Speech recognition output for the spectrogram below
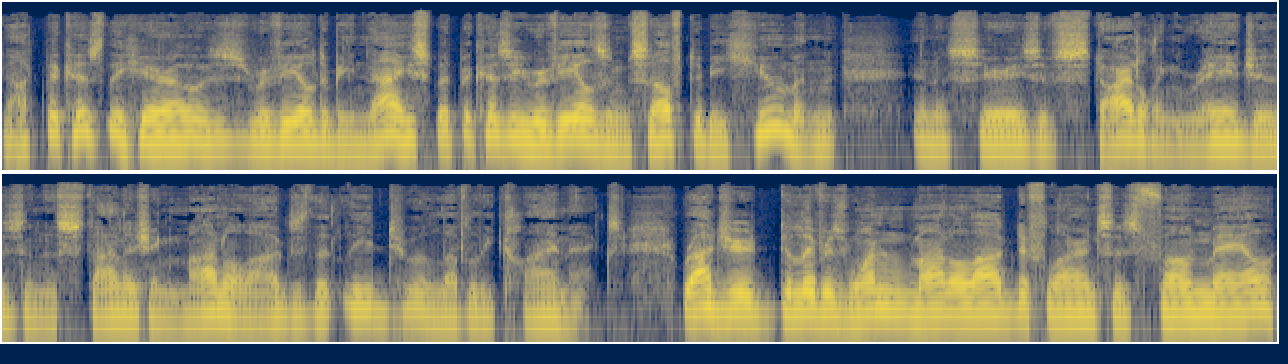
not because the hero is revealed to be nice, but because he reveals himself to be human in a series of startling rages and astonishing monologues that lead to a lovely climax. Roger delivers one monologue to Florence's phone mail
